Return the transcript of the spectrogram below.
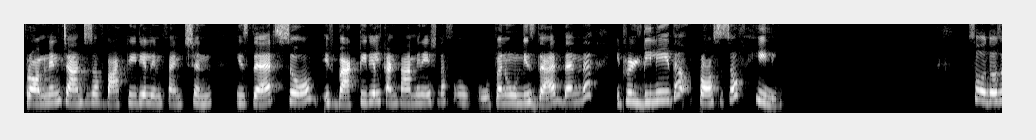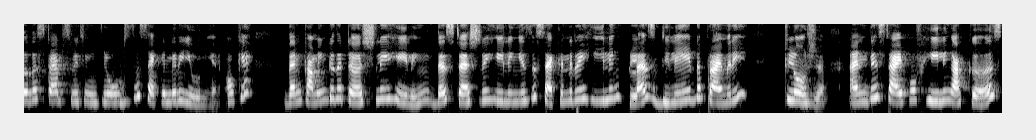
prominent chances of bacterial infection is there. So if bacterial contamination of open wound is there then the, it will delay the process of healing so those are the steps which includes the secondary union okay then coming to the tertiary healing this tertiary healing is the secondary healing plus delayed primary closure and this type of healing occurs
